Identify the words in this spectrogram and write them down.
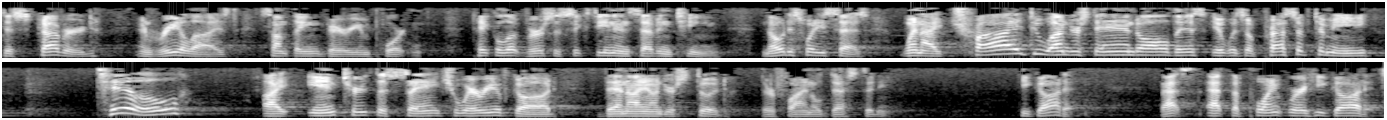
discovered and realized something very important. Take a look, verses 16 and 17. Notice what he says. When I tried to understand all this, it was oppressive to me till I entered the sanctuary of God. Then I understood their final destiny. He got it. That's at the point where he got it.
